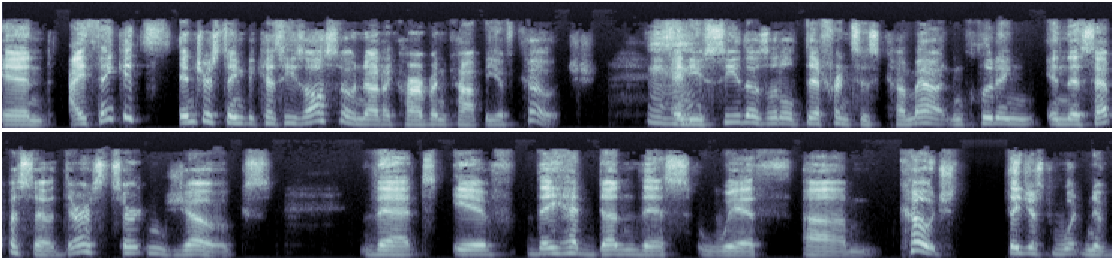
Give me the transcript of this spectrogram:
And I think it's interesting because he's also not a carbon copy of Coach. Mm-hmm. And you see those little differences come out, including in this episode. There are certain jokes that if they had done this with um, Coach, they just wouldn't have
